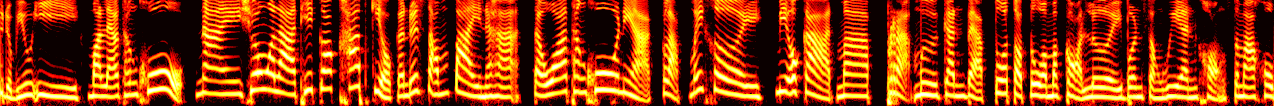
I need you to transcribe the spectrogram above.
WWE มาแล้วทั้งคู่ ในช่วงเวลาที่ก็คาบเกี่ยวกันด้วยซ้ำไปนะคะแต่ว่าทั้งคู่เนี่ยกลับไม่เคยมีโอกาสมาประมือกันแบบตัวต่อตัวมาก่อนเลย บนสังเวียนของสมาคม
